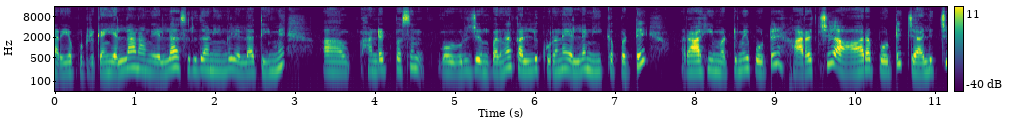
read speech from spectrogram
நிறைய போட்டிருக்கேன். எல்லாம் நாங்கள் எல்லா சிறுதானியங்கள் எல்லாத்தையுமே ஹண்ட்ரட் பர்சன்ட் ஒரிஜினல் பாருங்கள் கல் குரணை எல்லாம் நீக்கப்பட்டு ராகி மட்டுமே போட்டு அரைச்சி ஆற போட்டு ஜலிச்சு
